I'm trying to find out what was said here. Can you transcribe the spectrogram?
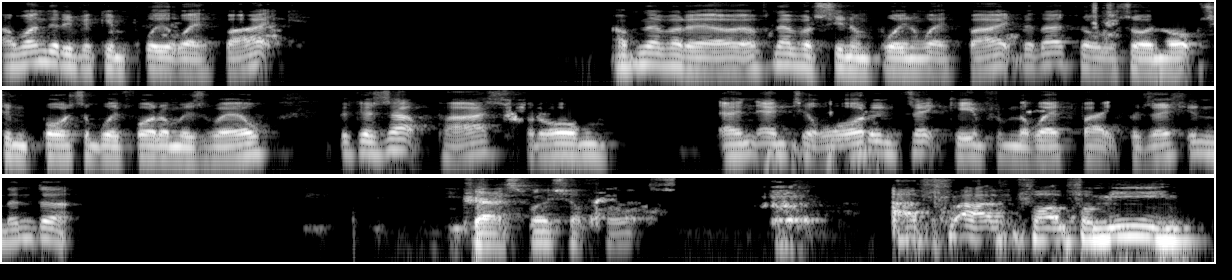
I wonder if he can play left back. I've never, uh, I've never seen him playing left back, but that's also an option possibly for him as well, because that pass from in, into Lawrence, it came from the left back position, didn't it? Chris, what's your thoughts? For, for me,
